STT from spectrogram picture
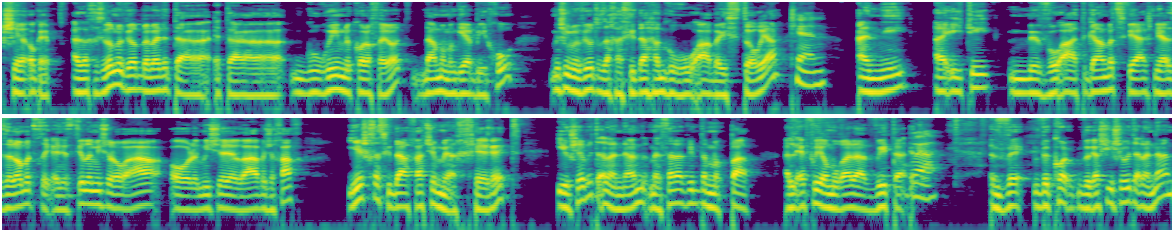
כש... אוקיי אז החסידות מביאות באמת את, ה... את הגורים לכל החיות דמבו מגיע באיחור מי שמביא אותו זה החסידה הגרועה בהיסטוריה כן. אני הייתי מבועת גם בצפייה השנייה זה לא מצחיק. אני אזכיר למי שלא ראה או למי שראה ושכח יש חסידה אחת שמאחרת היא יושבת על ענן מנסה להבין את המפה על איפה היא אמורה להביא את ה... וואה. ו- וכל, בגלל שהיא יושבת על ענן,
